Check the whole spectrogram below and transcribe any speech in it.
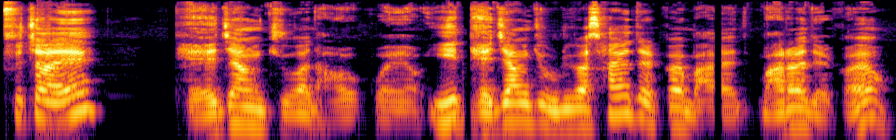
투자의 대장주가 나올 거예요. 이 대장주 우리가 사야 될까요? 말, 말아야 될까요?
